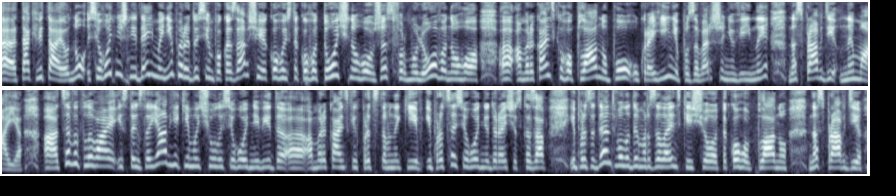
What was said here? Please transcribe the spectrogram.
Е, Так, вітаю. Ну сьогоднішній день мені передусім показав, що якогось такого точного, вже сформульованого е, американського плану по Україні по завершенню війни насправді немає. А це випливає із тих заяв, які ми чули сьогодні від е, американських представників. І про це сьогодні, до речі, сказав і президент Володимир Зеленський, що такого плану насправді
